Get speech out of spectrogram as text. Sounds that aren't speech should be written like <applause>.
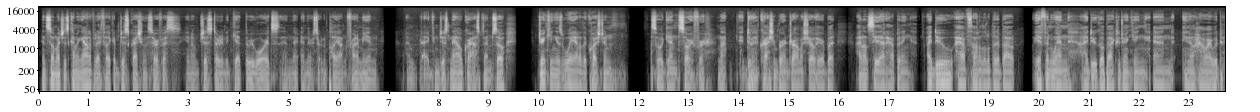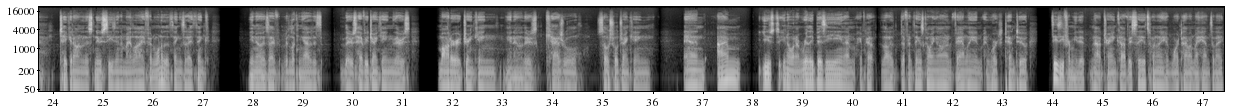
and so much is coming out of it. I feel like I'm just scratching the surface. You know, I'm just starting to get the rewards, and they're, and they're starting to play out in front of me, and I'm, I can just now grasp them. So, drinking is way out of the question. So again, sorry for not doing a crash and burn drama show here, but I don't see that happening. I do have thought a little bit about if and when I do go back to drinking and, you know, how I would take it on in this new season in my life. And one of the things that I think, you know, as I've been looking at it is there's heavy drinking, there's moderate drinking, you know, there's casual social drinking. And I'm used to, you know, when I'm really busy and I'm, I've got a lot of different things going on, family and, and work to tend to, it's easy for me to not drink. Obviously, it's when I have more time on my hands than I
